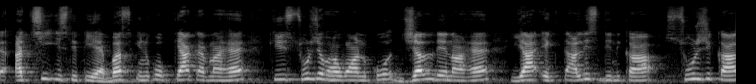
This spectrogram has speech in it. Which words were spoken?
अच्छी स्थिति है। बस इनको क्या करना है कि सूर्य भगवान को जल देना है या इकतालीस दिन का सूर्य का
